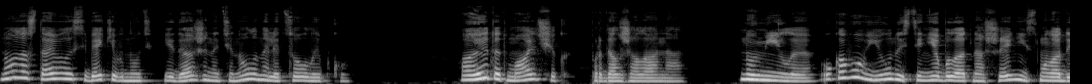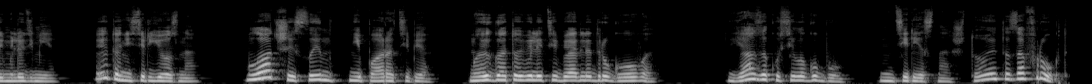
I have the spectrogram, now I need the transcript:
но заставила себя кивнуть и даже натянула на лицо улыбку. «А этот мальчик», – продолжала она, – «ну, милая, у кого в юности не было отношений с молодыми людьми? Это несерьезно. Младший сын не пара тебе. Мы готовили тебя для другого». Я закусила губу. Интересно, что это за фрукт,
